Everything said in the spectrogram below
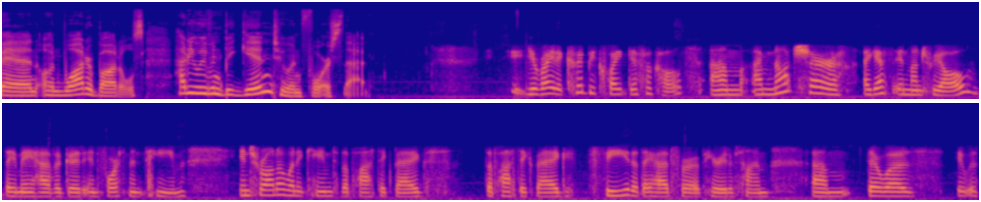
ban on water bottles? How do you even begin to enforce that? You're right. It could be quite difficult. Um, I'm not sure. I guess in Montreal they may have a good enforcement team. In Toronto, when it came to the plastic bags, the plastic bag fee that they had for a period of time, um, there was it was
